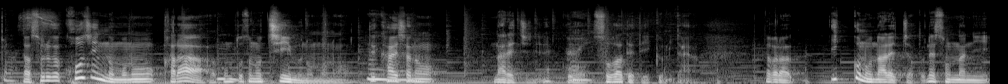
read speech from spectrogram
だからそれが個人のものから本当そのチームのもの、で会社のナレッジにねこう育てていくみたいな、だから1個のナレッジだとねそんなに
